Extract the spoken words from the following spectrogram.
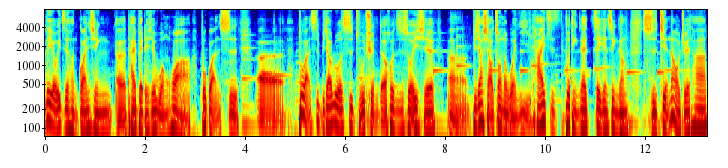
Leo 一直很关心呃台北的一些文化，不管是呃不管是比较弱势族群的，或者是说一些呃比较小众的文艺，他一直不停在这件事情上实践。那我觉得他。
